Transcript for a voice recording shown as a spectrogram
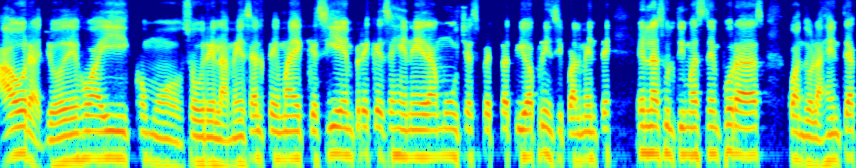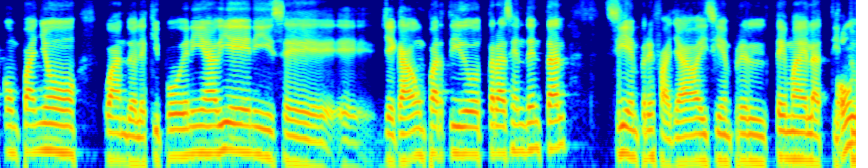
Ahora, yo dejo ahí como sobre la mesa el tema de que siempre que se genera mucha expectativa, principalmente en las últimas temporadas, cuando la gente acompañó, cuando el equipo venía bien y se eh, llegaba a un partido trascendental, siempre fallaba y siempre el tema de la actitud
